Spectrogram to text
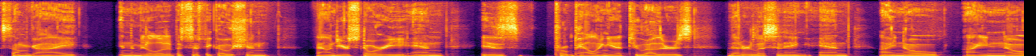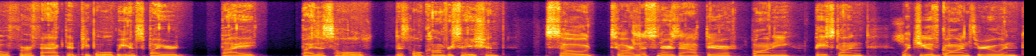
some guy in the middle of the Pacific Ocean found your story and is propelling it to others that are listening. And I know, I know for a fact that people will be inspired by by this whole this whole conversation. So to our listeners out there, Bonnie, based on what you have gone through and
